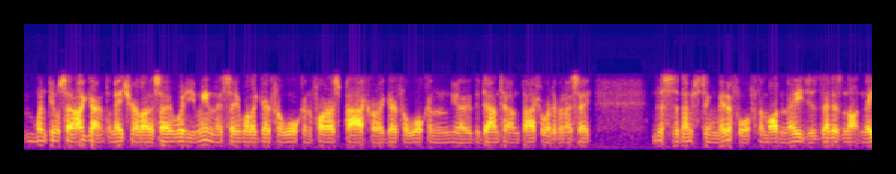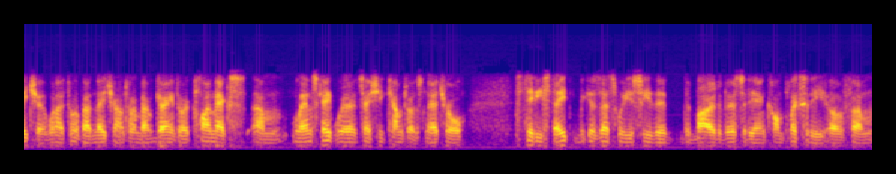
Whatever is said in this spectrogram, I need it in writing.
when people say I go into nature a lot, I say, "What do you mean?" They say, "Well, I go for a walk in Forest Park, or I go for a walk in you know the downtown park, or whatever." And I say, this is an interesting metaphor for the modern age. Is that is not nature. When I talk about nature, I'm talking about going into a climax um, landscape where it's actually come to its natural, steady state, because that's where you see the the biodiversity and complexity of um,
